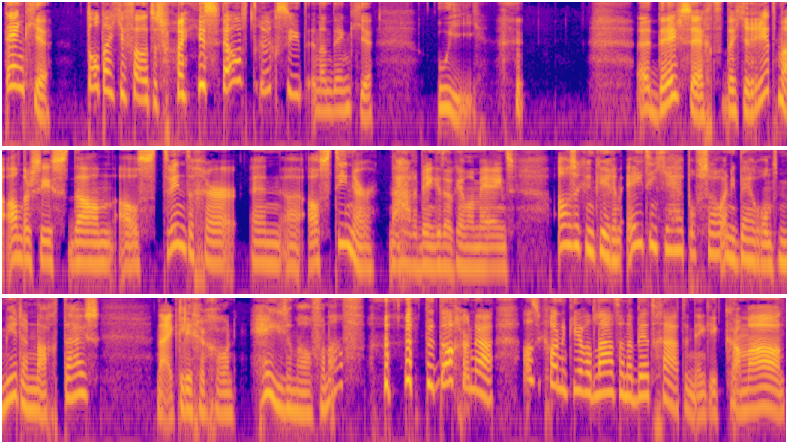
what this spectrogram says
Denk je. Totdat je foto's van jezelf terugziet en dan denk je: oei. Eh, Dave zegt dat je ritme anders is dan als twintiger en uh, als tiener. Nou, daar ben ik het ook helemaal mee eens. Als ik een keer een etentje heb of zo en ik ben rond middernacht thuis, nou, ik lig er gewoon helemaal vanaf. De dag erna, als ik gewoon een keer wat later naar bed ga, dan denk ik, come on.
